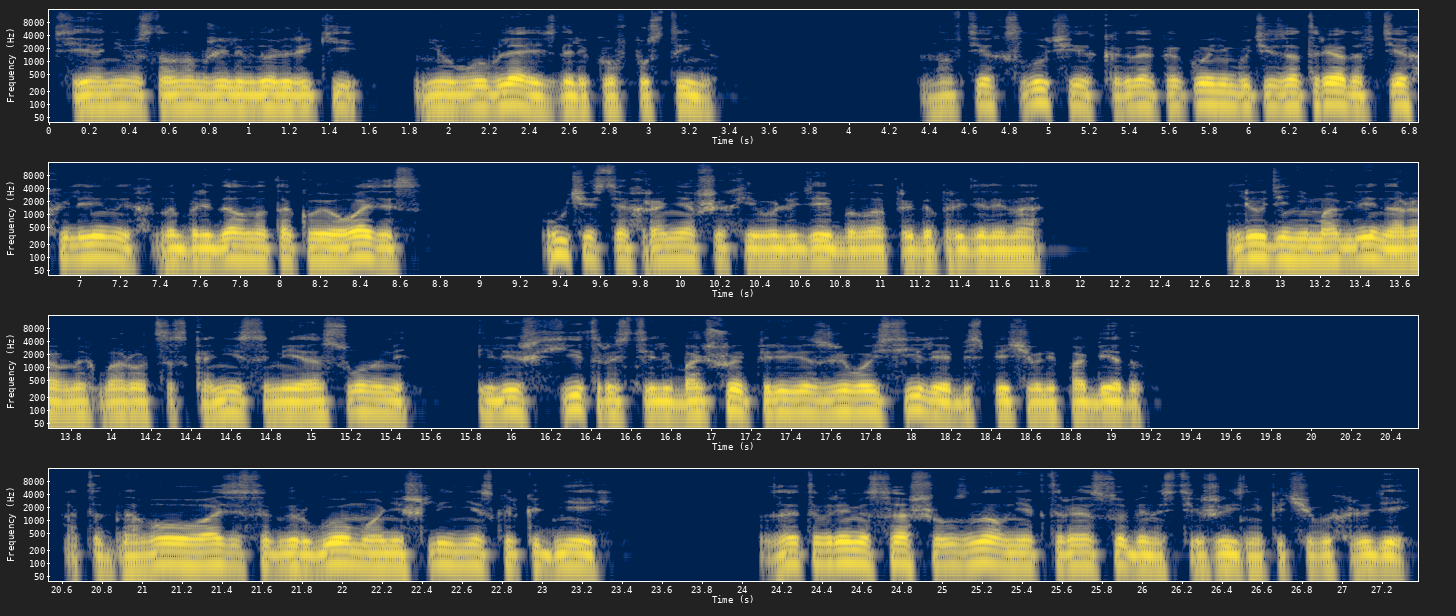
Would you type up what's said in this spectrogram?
Все они в основном жили вдоль реки, не углубляясь далеко в пустыню. Но в тех случаях, когда какой-нибудь из отрядов тех или иных набредал на такой оазис, участь охранявших его людей была предопределена. Люди не могли на равных бороться с канисами и асунами, и лишь хитрость или большой перевес живой силы обеспечивали победу. От одного оазиса к другому они шли несколько дней. За это время Саша узнал некоторые особенности жизни кочевых людей.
